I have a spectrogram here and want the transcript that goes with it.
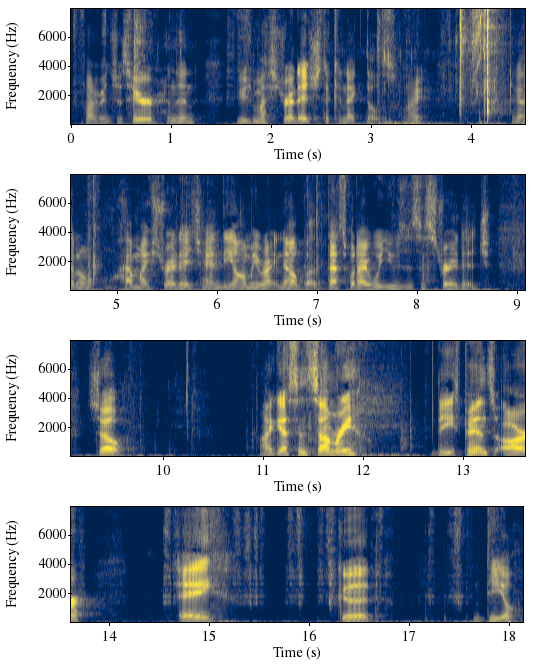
five inches here, and then use my straight edge to connect those, right? I don't have my straight edge handy on me right now, but that's what I will use as a straight edge. So, I guess in summary, these pins are a good deal.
